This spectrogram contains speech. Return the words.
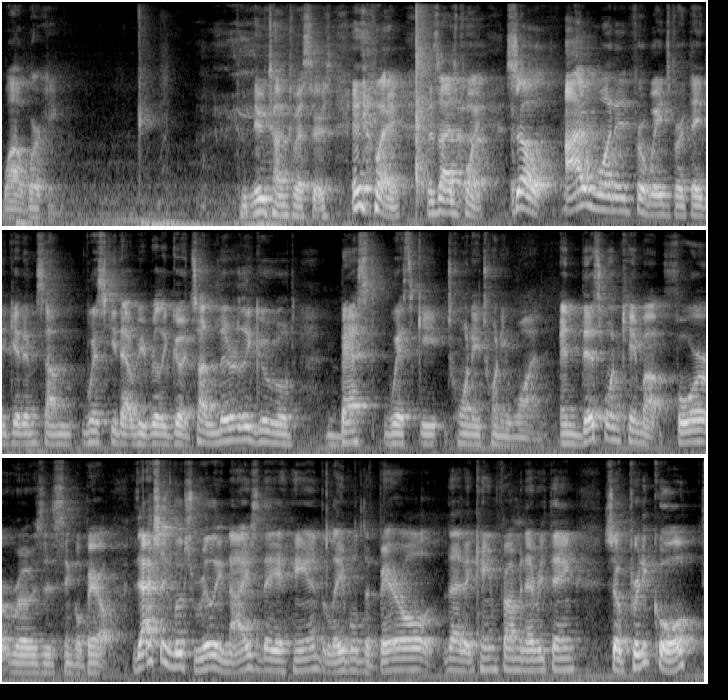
while working. New tongue twisters. Anyway, besides the point. So I wanted for Wade's birthday to get him some whiskey that would be really good. So I literally Googled best whiskey 2021. And this one came up, Four Roses Single Barrel. It actually looks really nice. They hand labeled the barrel that it came from and everything. So pretty cool.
